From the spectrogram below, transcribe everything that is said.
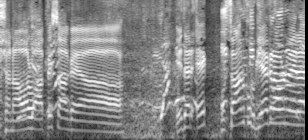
शनावर वापस आ गया। इधर एक उसान खूब गया ग्राउंड मेरा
